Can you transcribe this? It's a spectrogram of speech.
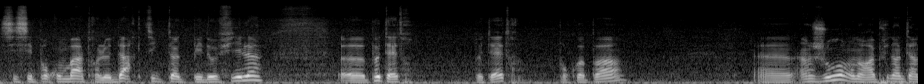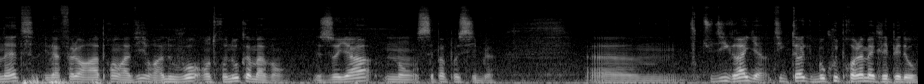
Si c'est pour combattre le dark TikTok pédophile, euh, peut-être. Peut-être. Pourquoi pas. Euh, un jour, on n'aura plus d'internet. Il va falloir apprendre à vivre à nouveau entre nous comme avant. Zoya, non, c'est pas possible. Euh, tu dis, Greg, TikTok, beaucoup de problèmes avec les pédos.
